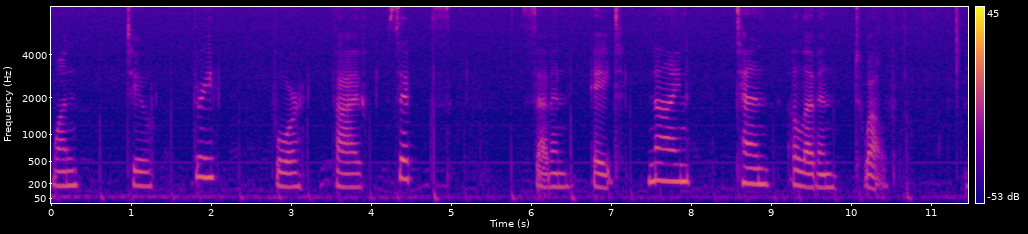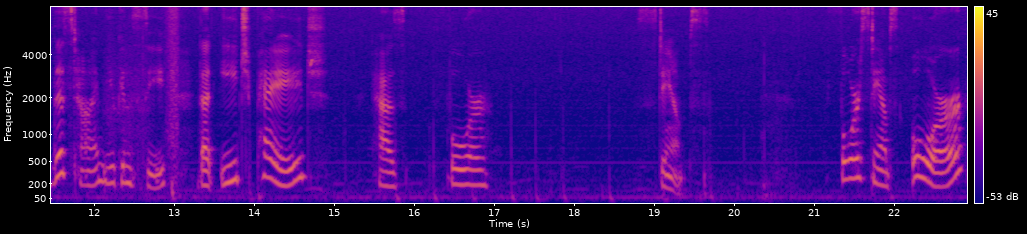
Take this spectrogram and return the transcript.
One, two, three, four, five, six, seven, eight, nine, ten, eleven, twelve. This time you can see that each page has four stamps. Four stamps, or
